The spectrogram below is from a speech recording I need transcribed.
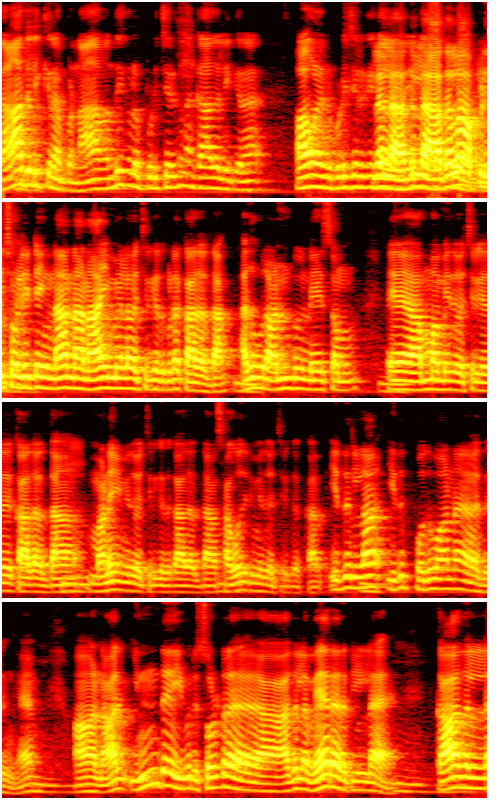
காதலிக்கிறேன் இப்ப. நான் வந்து இவங்களை பிடிச்சிருக்கு நான் காதலிக்கிறேன். அவங்க எனக்கு பிடிச்சிருக்கு இல்ல. அதுல அதெல்லாம் அப்படி. சொல்லிட்டீங்கன்னா நான் நாய் மேல வச்சிருக்கிறது கூட காதல் தான். அது ஒரு அன்பு நேசம் அம்மா மீது வச்சிருக்கிறது காதல் தான். மனைவி மீது வச்சிருக்கிறது காதல் தான். சகோதரி மீது வச்சிருக்கிறது காதல். இதெல்லாம் இது பொதுவான இதுங்க. ஆனால் இந்த இவர் சொல்ற அதுல வேற இருக்குல்ல. காதல்ல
